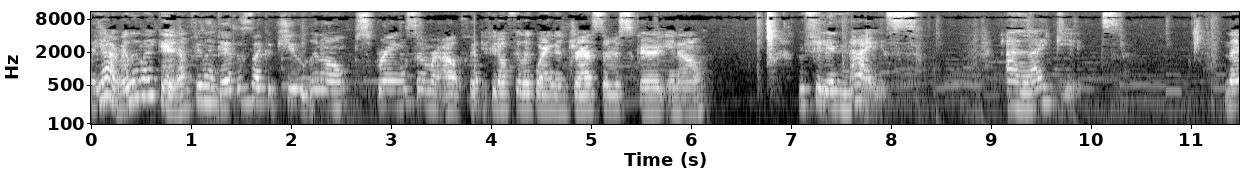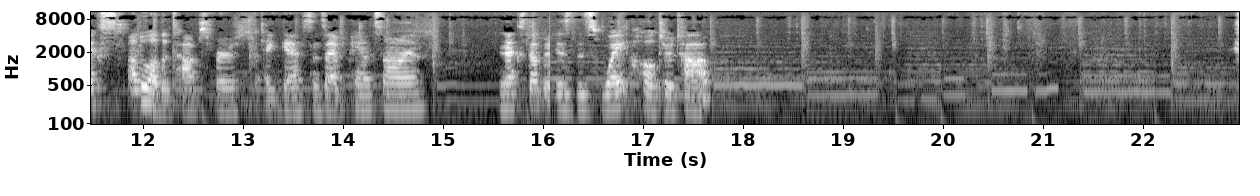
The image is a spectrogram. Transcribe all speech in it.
But yeah, I really like it. I'm feeling good. This is like a cute little spring summer outfit. If you don't feel like wearing a dress or a skirt, you know, I'm feeling nice. I like it. Next, I'll do all the tops first, I guess, since I have pants on. Next up is this white halter top.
